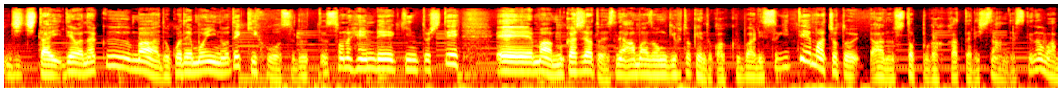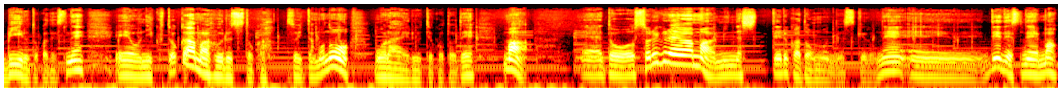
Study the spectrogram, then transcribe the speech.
自治体ではなく、まあどこでもいいので寄付をする、その返礼金として、えー、まあ昔だとですね、アマゾンギフト券とか配りすぎて、まあちょっとあのストップがかかったりしたんですけど、まあビールとかですね、えー、お肉とか、まあフルーツとか、そういったものをもらえるということで、まあえーと、それぐらいはまあみんな知ってるかと思うんですけどね、えー、でですね、まあ、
